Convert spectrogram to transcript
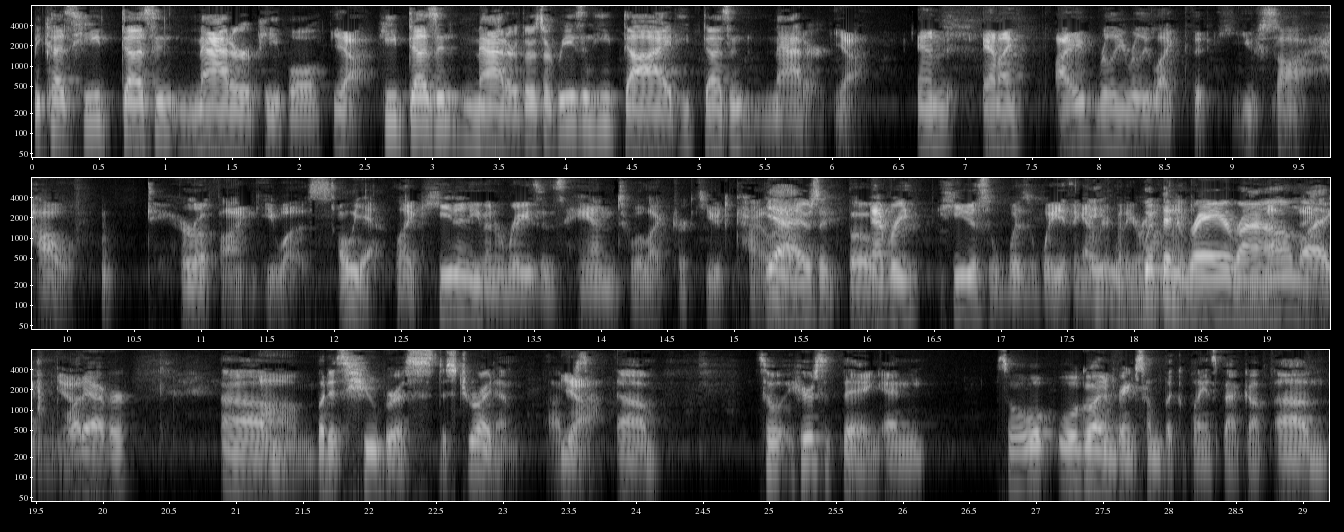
because he doesn't matter, people. Yeah, He doesn't matter. There's a reason he died. He doesn't matter. yeah, and and I I really really liked that you saw how terrifying he was. Oh yeah. Like he didn't even raise his hand to electrocute Kylo. Yeah, it was like boom. every he just was waving everybody around, whipping like Rey around nothing. like Yeah. whatever. Um, Um, but his hubris destroyed him. obviously. Um, so here's the thing, and so we'll, we'll go ahead and bring some of the complaints back up. Um,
